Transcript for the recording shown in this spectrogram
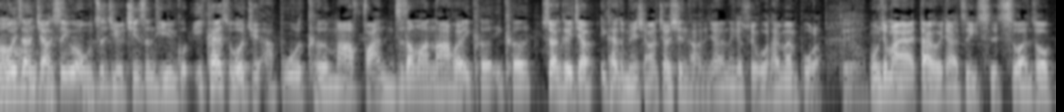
我会这样讲，是因为我自己有亲身体验过。一开始我会觉得啊，剥壳很麻烦，你知道吗？拿回来一颗一颗，虽然可以这样，一开始没想要叫现场人家那个水果摊贩剥了。对，我们就买来带回家自己吃。吃完之后，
